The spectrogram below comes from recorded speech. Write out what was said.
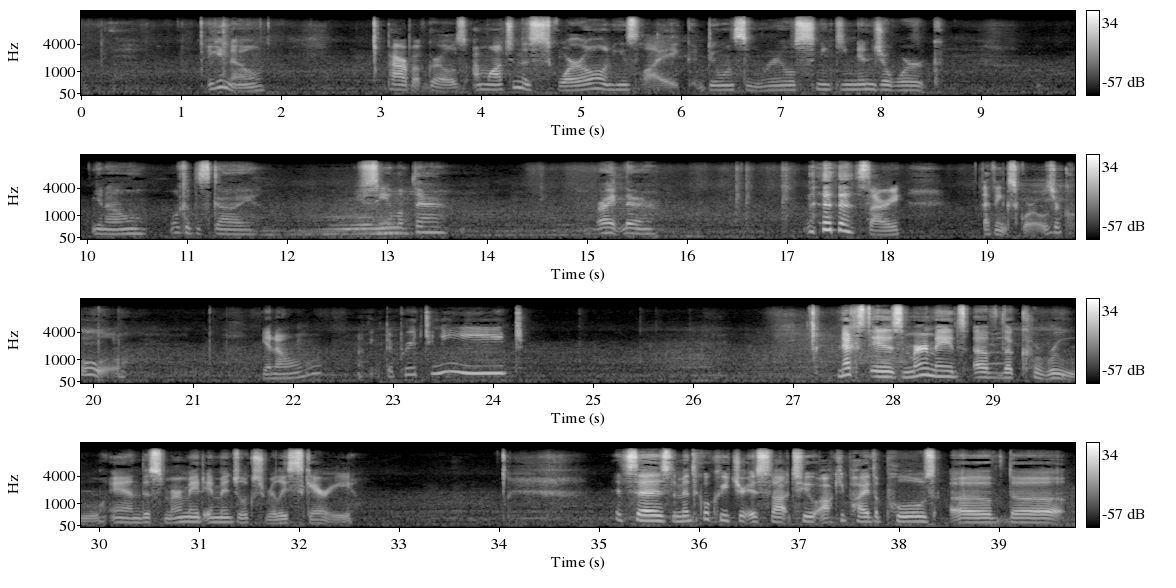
You know. Powerpuff Girls. I'm watching this squirrel, and he's like doing some real sneaky ninja work. You know? Look at this guy. You see him up there? Right there. Sorry. I think squirrels are cool. You know? I think they're pretty neat. Next is Mermaids of the Karoo, and this mermaid image looks really scary. It says the mythical creature is thought to occupy the pools of the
